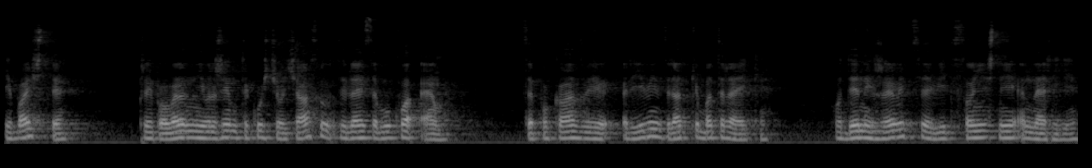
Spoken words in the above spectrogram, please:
І бачите, при поверненні в режим текущого часу з'являється буква М. Це показує рівень зарядки батарейки. Годинник живиться від сонячної енергії.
